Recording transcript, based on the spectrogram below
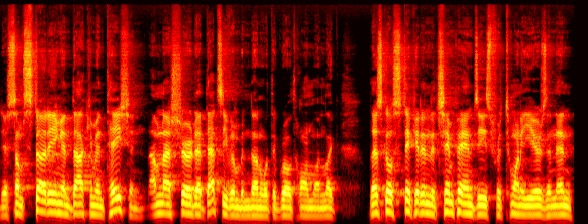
there's some studying and documentation. I'm not sure that that's even been done with the growth hormone. Like let's go stick it into chimpanzees for 20 years and then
